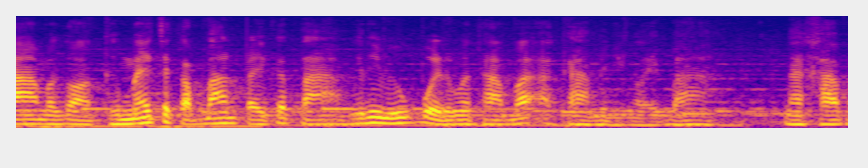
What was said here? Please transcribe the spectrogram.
ตามมาก่อน ถึงแม้จะกลับบ้านไปก็ตาม ก็จะมีผู้ป่วยโทรมาถามว่าอาการเป็นอย่างไรบ้างนะครับ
